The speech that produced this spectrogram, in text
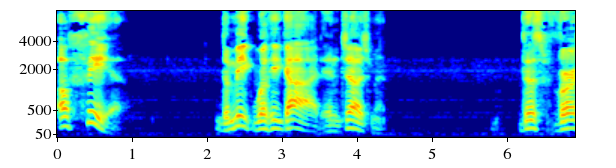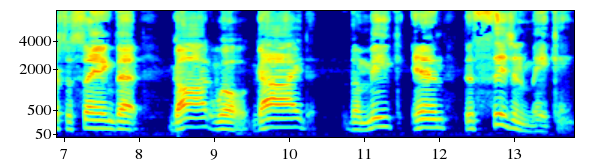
of fear. The meek will he guide in judgment. This verse is saying that God will guide the meek in decision making.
